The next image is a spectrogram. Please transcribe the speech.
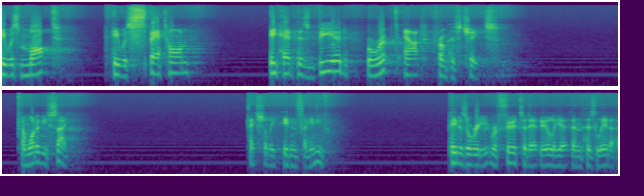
He was mocked, he was spat on, he had his beard ripped out from his cheeks. And what did he say? Actually, he didn't say anything. Peter's already referred to that earlier in his letter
